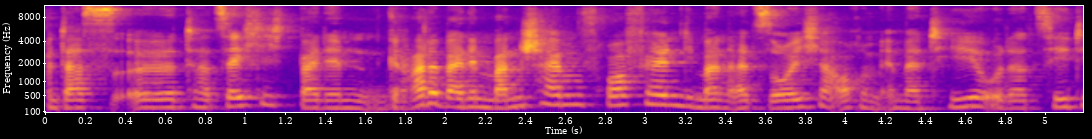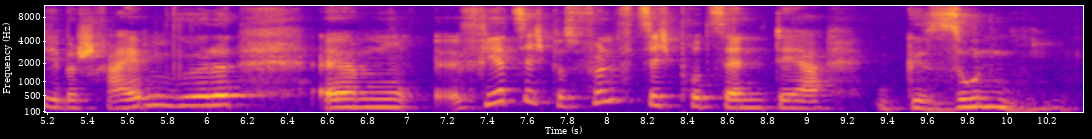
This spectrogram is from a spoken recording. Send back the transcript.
dass äh, tatsächlich bei den, gerade bei den Bandscheibenvorfällen, die man als solche auch im MRT oder CT beschreiben würde, ähm, 40 bis 50 Prozent der Gesunden,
